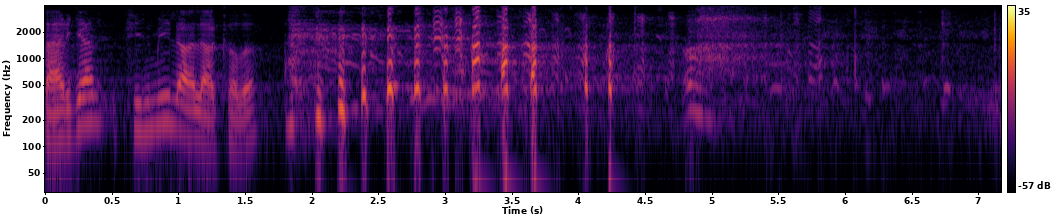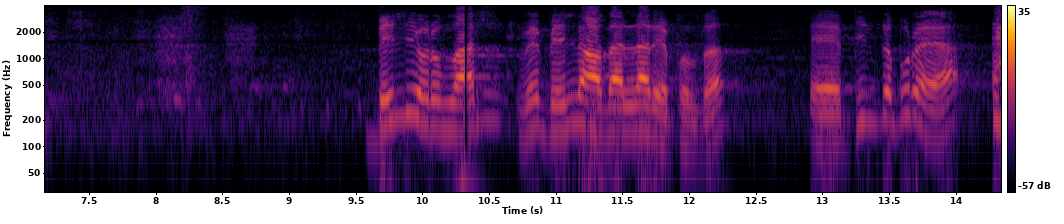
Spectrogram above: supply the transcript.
Bergen filmiyle alakalı. belli yorumlar ve belli haberler yapıldı. Ee, biz de buraya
